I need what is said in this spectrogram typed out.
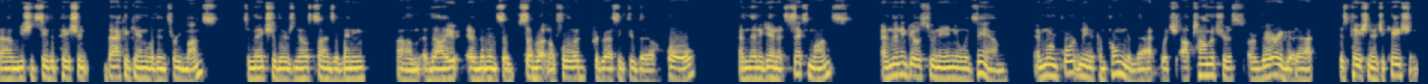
um, you should see the patient back again within three months to make sure there's no signs of any um, evalu- evidence of subretinal fluid progressing through the hole. And then again at six months, and then it goes to an annual exam. And more importantly, a component of that, which optometrists are very good at, is patient education.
